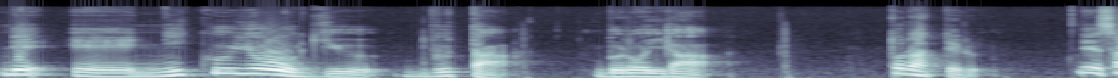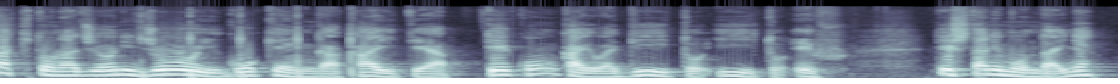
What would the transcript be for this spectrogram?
で、えー、肉用牛、豚、ブロイラーとなってる。で、さっきと同じように上位5県が書いてあって、今回は D と E と F。で、下に問題ね。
